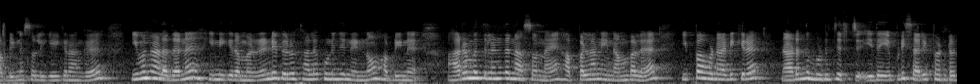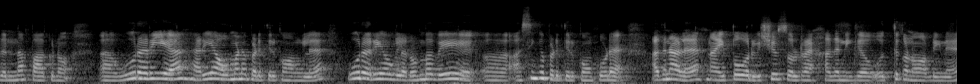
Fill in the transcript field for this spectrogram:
அப்படின்னு சொல்லி கேட்குறாங்க இவனால தானே இன்னைக்கு நம்ம ரெண்டு பேரும் தலை குனிஞ்சு நின்னோம் அப்படின்னு ஆரம்பத்துலேருந்து நான் சொன்னேன். அப்போல்லாம் நீ நம்பலை. இப்போ அவனை அடிக்கிற? நடந்து முடிஞ்சிருச்சு. இதை எப்படி சரி பண்ணுறதுன்னு தான் பார்க்கணும் ஊரறிய நிறைய அவமானப்படுத்தியிருக்கோம் அவங்கள. ஊரறிய அவங்கள ரொம்பவே அசிங்கப்படுத்தியிருக்கோம் கூட. அதனால் நான் இப்போ ஒரு விஷயம் சொல்கிறேன் அதை நீங்கள் ஒத்துக்கணும் அப்படின்னு.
